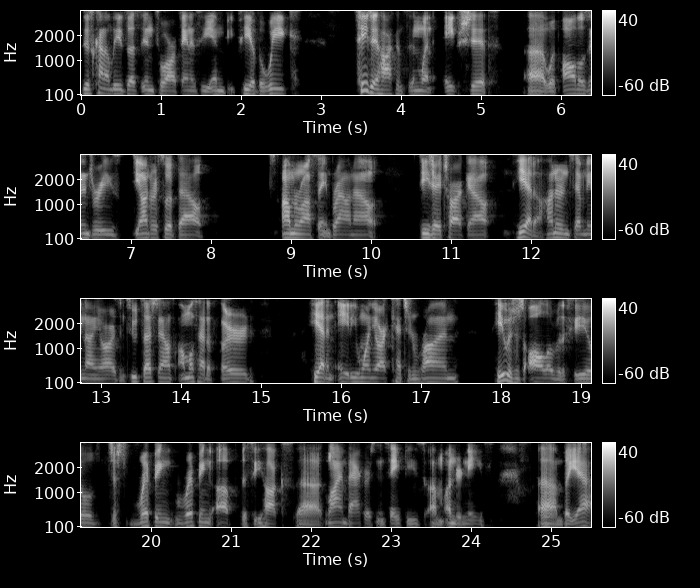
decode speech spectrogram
this kind of leads us into our fantasy MVP of the week. TJ Hockenson went ape shit uh, with all those injuries. D'Andre Swift out, Amon-Ra St. Brown out, DJ Chark out. He had 179 yards and two touchdowns, almost had a third. He had an 81 yard catch and run. He was just all over the field, just ripping, ripping up the Seahawks uh, linebackers and safeties um, underneath. Um, but yeah,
